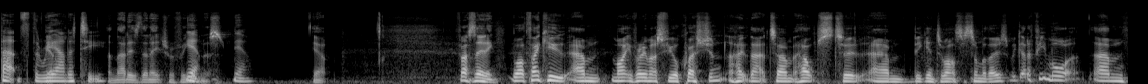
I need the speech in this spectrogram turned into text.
that's the reality. Yep. And that is the nature of forgiveness. Yeah. yeah. Fascinating. Well, thank you, um, Mike, very much for your question. I hope that um, helps to um, begin to answer some of those. We've got a few more um,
